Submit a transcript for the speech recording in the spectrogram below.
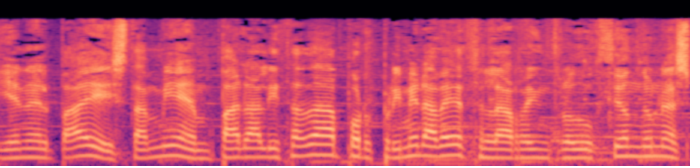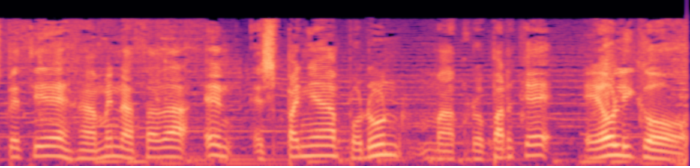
Y en el país también paralizada por primera vez la reintroducción de una especie amenazada en España por un macroparque eólico.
